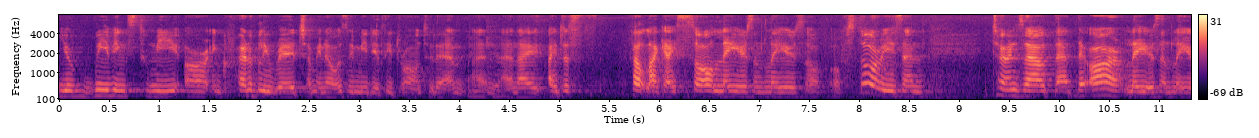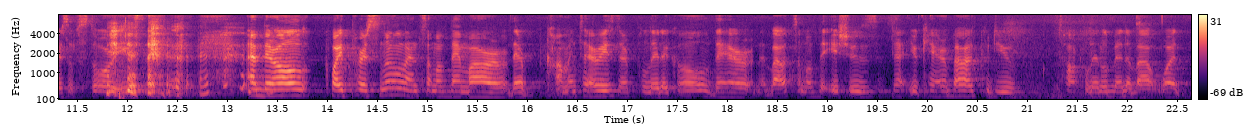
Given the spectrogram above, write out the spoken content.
your weavings to me are incredibly rich. I mean, I was immediately drawn to them, and, and I, I just felt like I saw layers and layers of, of stories, and it turns out that there are layers and layers of stories, and they're all quite personal, and some of them are they're commentaries, they're political, they're about some of the issues that you care about. Could you talk a little bit about what,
